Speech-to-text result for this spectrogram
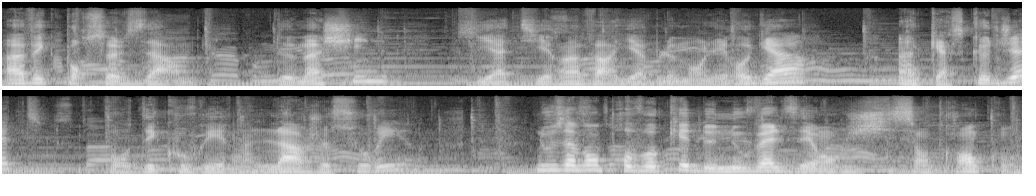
Avec pour seules armes deux machines qui attirent invariablement les regards, un casque jet pour découvrir un large sourire, nous avons provoqué de nouvelles et enrichissantes rencontres.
